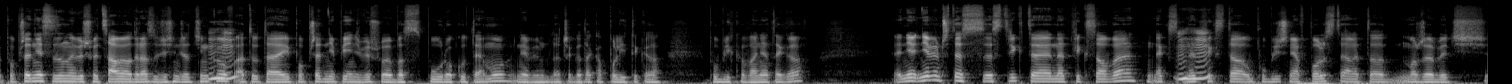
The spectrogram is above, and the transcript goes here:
e, poprzednie sezony wyszły całe od razu 10 odcinków, Mhm. a tutaj poprzednie 5 wyszło chyba z pół roku temu. Nie wiem dlaczego taka polityka publikowania tego. E, Nie, nie wiem, czy to jest stricte Netflixowe. Mhm. Netflix to upublicznia w Polsce, ale to może być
